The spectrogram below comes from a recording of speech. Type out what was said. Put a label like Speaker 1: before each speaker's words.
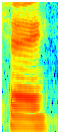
Speaker 1: Okay.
